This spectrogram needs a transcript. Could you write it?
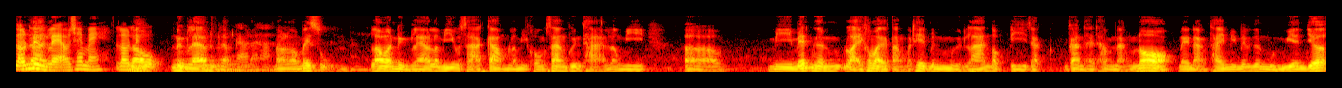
เราได้หนึ่งแล้วใช่ไหมเราหเรานึ่งหนึ่งแล้วหนึ่งแล้วหนึ่งแล้วนะคะเราเราไม่ศูนย์เราอะหนึ่งแล้วเรามีอุตสาหกรรม เรามีโครงสร้างพื้นฐานเรามีเอ่อมีเม็ดเงินไหลเข้ามาจากต่างประเทศเป็นหมื่นล้านต่อปี จากการถ่ายทำหนังนอก ในหนังไทยมีเม็ดเงินหมุนเวียนเยอะ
